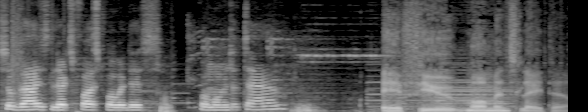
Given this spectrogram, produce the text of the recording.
So guys, let's fast forward this for a moment of time. A few moments later.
